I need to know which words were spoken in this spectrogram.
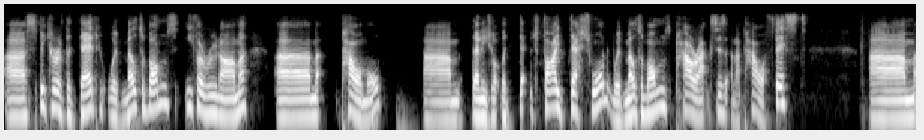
uh, Speaker of the Dead with Melter Bombs, Aether Rune Armor, um, Power Maul. Um, then he's got the de- five Death Sworn with Melter Bombs, Power Axes, and a Power Fist. Um,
